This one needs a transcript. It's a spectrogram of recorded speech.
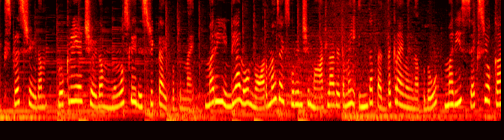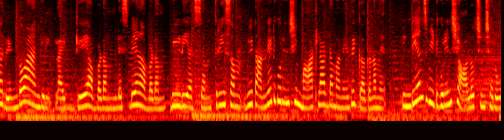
ఎక్స్ప్రెస్ చేయడం ప్రొక్రియేట్ చేయడం మోస్ట్లీ రిస్ట్రిక్ట్ అయిపోతున్నాయి. మరి ఇండియాలో నార్మల్ సెక్స్ గురించి మాట్లాడటమే ఇంత పెద్ద క్రైమ్ అయినప్పుడు మరి సెక్స్ యొక్క రెండో యాంగిల్ లైక్ గే అవ్వడం లెస్బియన్ అవ్వడం బీడిఎస్ఎం త్రీసమ్ వీటన్నిటి గురించి మాట్లాడడం అనేది గగనమే. ఇండియన్స్ వీటి గురించి ఆలోచించరు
